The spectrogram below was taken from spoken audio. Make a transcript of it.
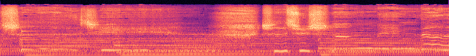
得到知己？失去生命的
